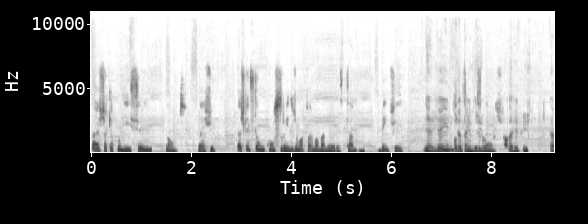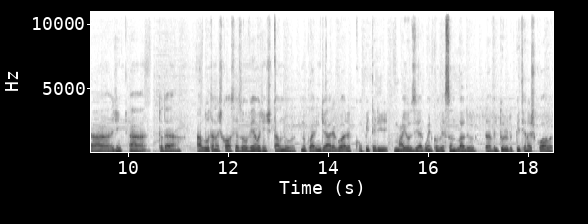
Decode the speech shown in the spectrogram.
vai achar que é a polícia e pronto. Eu acho, eu acho que eles estão construindo de uma forma maneira, sabe? Bem feito. É, e aí a Com gente já tá indo de novo no final da revista. A, gente, a, toda a luta na escola se resolveu. A gente tá no, no Clarim Diário agora, com o Peter e Miles e a Gwen conversando lá do, da aventura do Peter na escola.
